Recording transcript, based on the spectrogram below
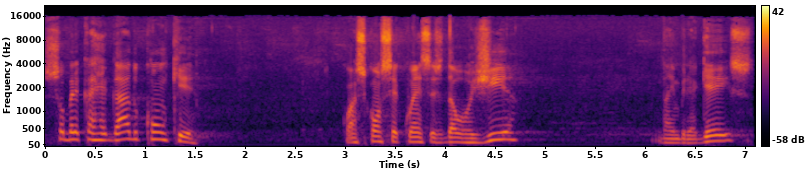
Sobrecarregado com o quê? com as consequências da orgia, da embriaguez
